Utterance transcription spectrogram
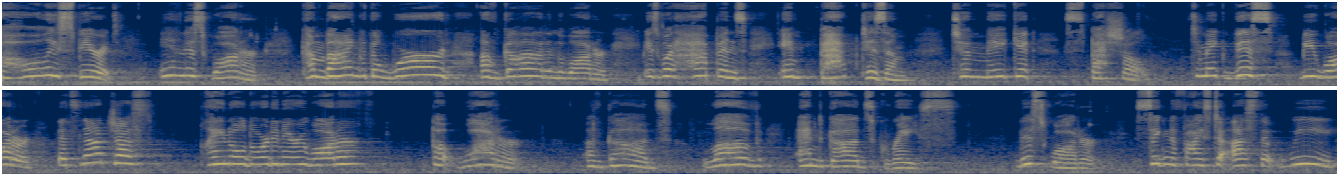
The Holy Spirit in this water, combined with the Word of God in the water, is what happens in baptism to make it special, to make this be water that's not just plain old ordinary water, but water of God's love and God's grace. This water signifies to us that we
